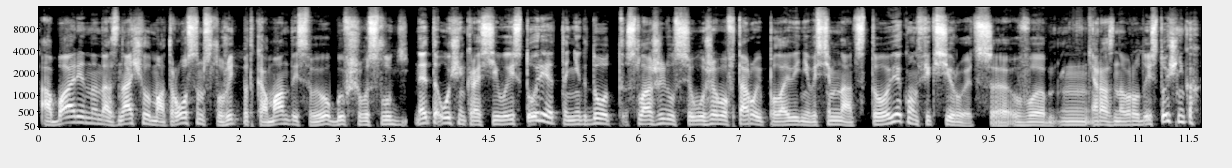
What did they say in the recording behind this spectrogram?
а барина назначил матросом служить под командой своего бывшего слуги. Это очень красивая история. Этот анекдот сложился уже во второй половине XVIII века, он фиксируется в разного рода источниках,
